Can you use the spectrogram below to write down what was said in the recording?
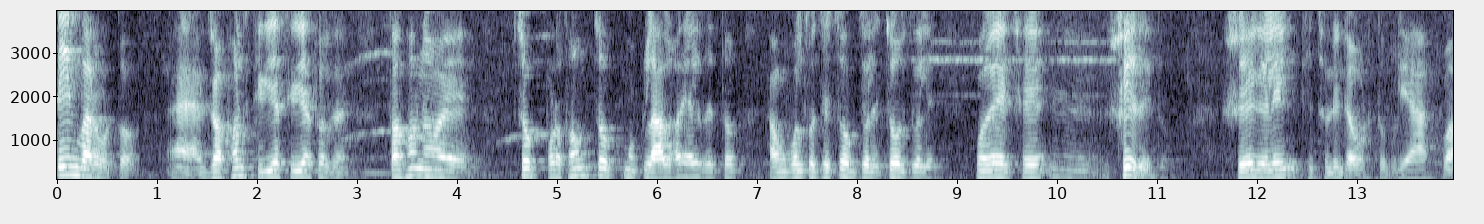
তিনবার উঠতো। হ্যাঁ, যখন ক্রিয়া সিরিয়াস হলে তখন ওই চোখ প্রথম চোখ মুখ লাল হয়ে যেত এবং বলতো যে চোখ জ্বলে চোখ জ্বলে বলে সে শুয়ে যেত। শুয়ে গেলেই খিচুড়িটা উঠতো বলি হাত পা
